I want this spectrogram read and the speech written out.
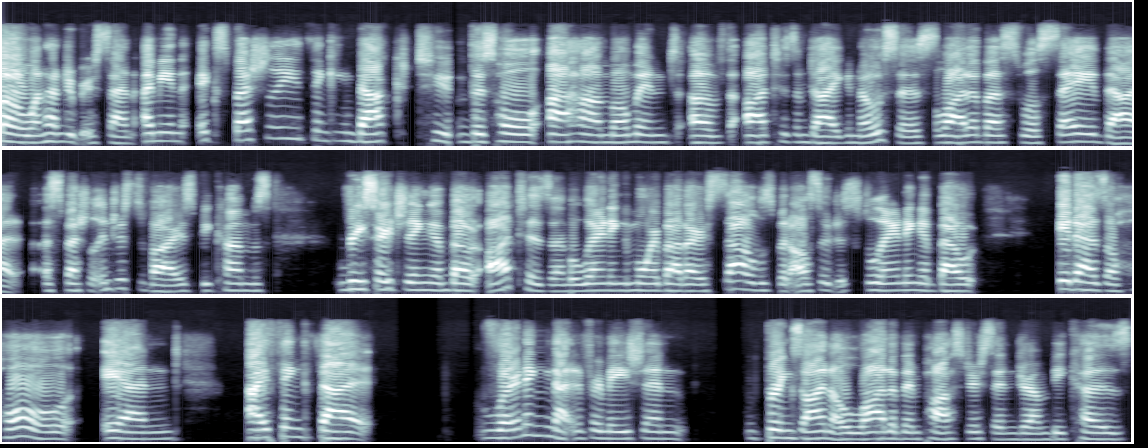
Oh, 100%. I mean, especially thinking back to this whole aha moment of the autism diagnosis, a lot of us will say that a special interest of ours becomes researching about autism, learning more about ourselves, but also just learning about it as a whole and I think that learning that information brings on a lot of imposter syndrome because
